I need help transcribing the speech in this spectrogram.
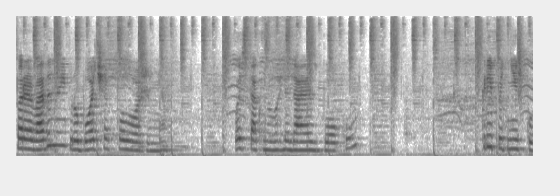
переведений в робоче положення. Ось так воно виглядає збоку. Кріпить ніжку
